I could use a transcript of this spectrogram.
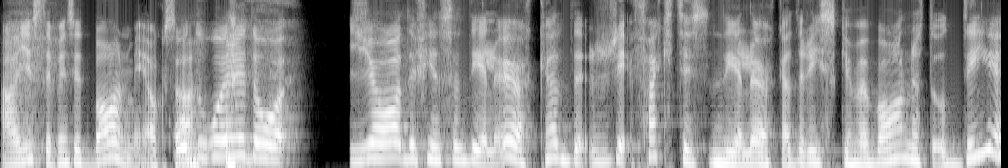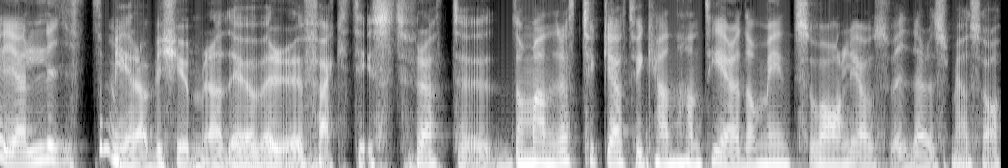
ja, just det. Det finns ju ett barn med också. Och då är det då, ja det finns en del ökad, faktiskt en del ökade risker med barnet och det är jag lite mer bekymrad över eh, faktiskt. För att eh, de andra tycker jag att vi kan hantera, de är inte så vanliga och så vidare som jag sa.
